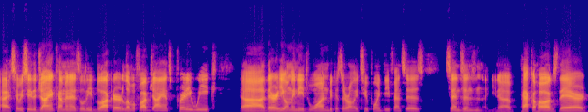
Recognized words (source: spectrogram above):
All right, so we see the Giant come in as a lead blocker. Level 5 Giant's pretty weak. Uh, there he only needs one because there are only two point defenses. Sends in you know pack of hogs there.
